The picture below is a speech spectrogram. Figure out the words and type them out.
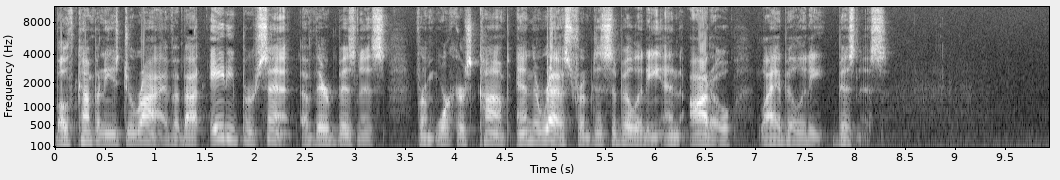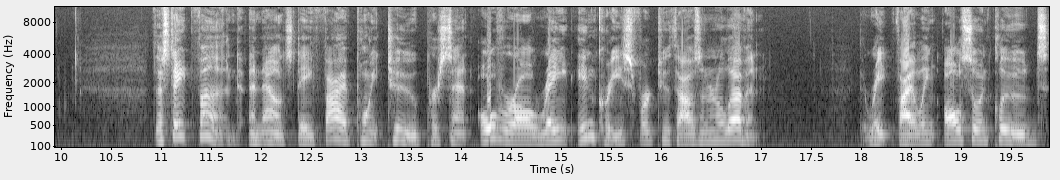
Both companies derive about 80% of their business from workers' comp and the rest from disability and auto liability business. The state fund announced a 5.2% overall rate increase for 2011. The rate filing also includes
